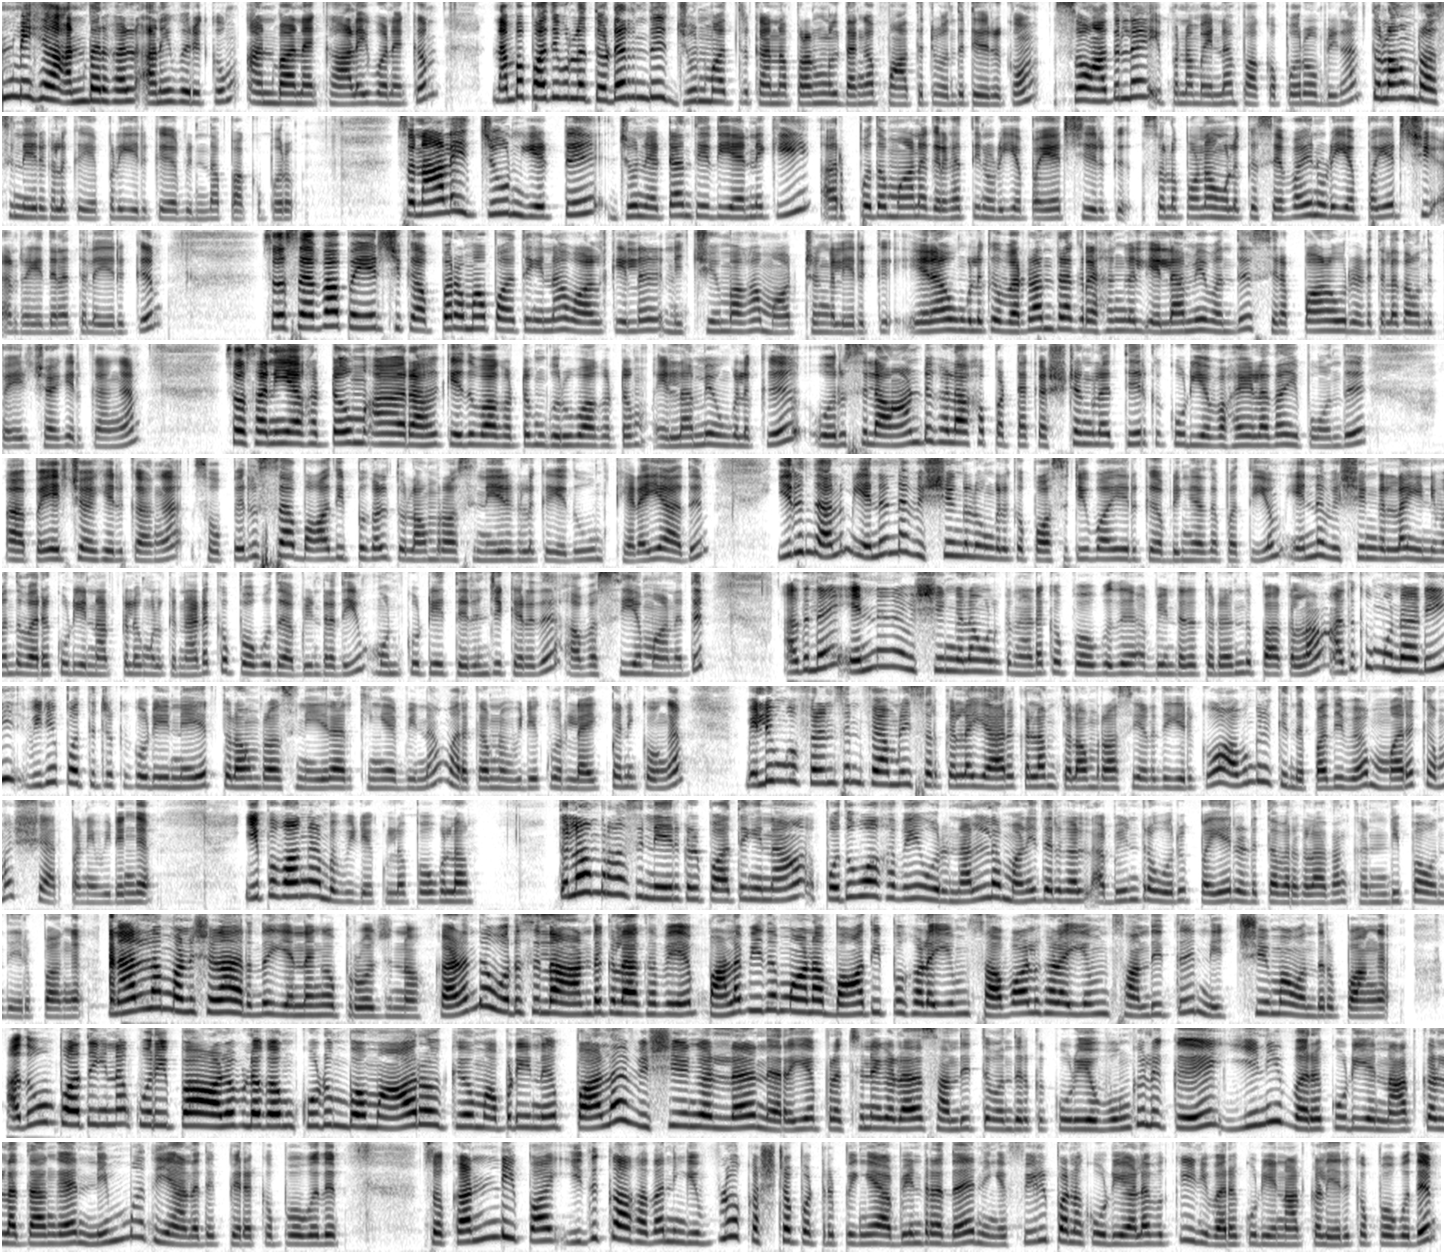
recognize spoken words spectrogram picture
ஆன்மீக அன்பர்கள் அனைவருக்கும் அன்பான காலை வணக்கம். நம்ம பதிவில் தொடர்ந்து ஜூன் மாதத்திற்கான பலன்கள் தாங்க பார்த்துட்டு வந்துட்டு இருக்கோம். ஸோ அதில் இப்போ நம்ம என்ன பார்க்க போகிறோம் அப்படின்னா துலாம் ராசி நேர்களுக்கு எப்படி இருக்குது அப்படின்னு தான் பார்க்க போகிறோம் ஸோ நாளை ஜூன் எட்டு ஜூன் எட்டாம் தேதி அன்னைக்கு அற்புதமான கிரகத்தினுடைய பயிற்சி இருக்குது சொல்லப்போனால் உங்களுக்கு செவ்வாயினுடைய பயிற்சி அன்றைய தினத்தில் இருக்குது ஸோ செவ்வாய் பயிற்சிக்கு அப்புறமா பார்த்தீங்கன்னா வாழ்க்கையில் நிச்சயமாக மாற்றங்கள் இருக்குது ஏன்னா உங்களுக்கு வருடாந்திர கிரகங்கள் எல்லாமே வந்து சிறப்பான ஒரு இடத்துல தான் வந்து பயிற்சியாகி இருக்காங்க. ஸோ சனியாகட்டும் அஹ், குருவாகட்டும் எல்லாமே உங்களுக்கு ஒரு சில ஆண்டுகளாகப்பட்ட கஷ்டங்களை தீர்க்கக்கூடிய வகையில் தான் இப்போ வந்து பயிற்சியாகி இருக்காங்க. ஸோ பெருசாக பாதிப்புகள் துலாம் ராசி நேர்களுக்கு எதுவும் கிடையாது. இருந்தாலும் என்னென்ன விஷயங்கள் உங்களுக்கு பாசிட்டிவாக இருக்குது அப்படிங்கிறத பற்றியும் என்ன விஷயங்கள்லாம் இனி வந்து வரக்கூடிய நாட்கள் உங்களுக்கு நடக்க போகுது அப்படின்றதையும் முன்கூட்டியே தெரிஞ்சுக்கிறது அவசியமானது. அதில் என்னென்ன விஷயங்கள்லாம் உங்களுக்கு நடக்க போகுது அப்படின்றத தொடர்ந்து பார்க்கலாம். அதுக்கு முன்னாடி வீடியோ பார்த்துட்டு இருக்கக்கூடிய நேயர் துலாம் ராசி நேராக இருக்கீங்க அப்படின்னா மறக்காம நம்ம வீடியோக்கு ஒரு லைக் பண்ணிக்கோங்க. வெளியே உங்கள் ஃப்ரெண்ட்ஸ் அண்ட் ஃபேமிலி சர்க்கிளில் யாருக்கெல்லாம் துலாம் ராசியானது இருக்கோ அவங்களுக்கு இந்த பதிவை மறக்காமல் ஷேர் பண்ணி விடுங்க இப்போ வாங்க நம்ம வீடியோக்குள்ளே போகலாம். துலாம் ராசி நேர்கள் பார்த்தீங்கன்னா பொதுவாகவே ஒரு நல்ல மனிதர்கள் அப்படின்ற ஒரு பெயர் எடுத்தவர்களாக தான் கண்டிப்பாக வந்து இருப்பாங்க. நல்ல மனுஷனாக இருந்து என்னங்க பிரயோஜனம் கடந்த ஒரு சில ஆண்டுகளாகவே பலவிதமான பாதிப்புகளையும் சவால்களையும் சந்தித்து நிச்சயமாக வந்திருப்பாங்க. அதுவும் பார்த்தீங்கன்னா குறிப்பாக அலுவலகம் குடும்பம் ஆரோக்கியம் அப்படின்னு பல விஷயங்களில் நிறைய பிரச்சனைகளை சந்தித்து வந்திருக்கக்கூடிய உங்களுக்கு இனி வரக்கூடிய நாட்களில் தாங்க நிம்மதியானது பிறக்க போகுது. ஸோ கண்டிப்பாக இதுக்காக தான் நீங்கள் இவ்வளோ கஷ்டப்பட்டிருப்பீங்க அப்படின்றத நீங்கள் ஃபீல் பண்ணக்கூடிய அளவுக்கு இனி வரக்கூடிய நாட்கள் இருக்க போகுது.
